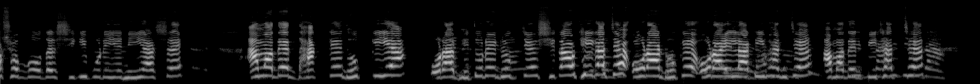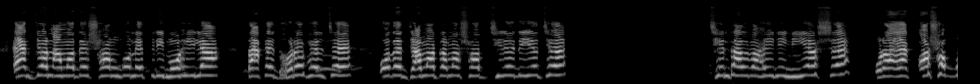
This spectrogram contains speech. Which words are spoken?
অসভ্য ওদের সিকি পুড়িয়ে নিয়ে আসছে আমাদের ধাক্কে ধুকিয়ে ওরা ভিতরে ঢুকছে সেটাও ঠিক আছে ওরা ঢুকে ওরাই লাঠি ভাঙছে আমাদের পিঠাচ্ছে একজন আমাদের সঙ্গনেত্রী মহিলা তাকে ধরে ফেলছে ওদের জামা টামা সব ছিঁড়ে দিয়েছে। সেন্ট্রাল বাহিনী নিয়ে আসছে ওরা এক অসভ্য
